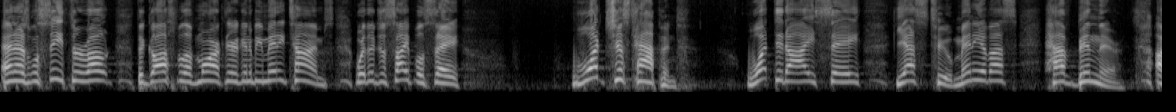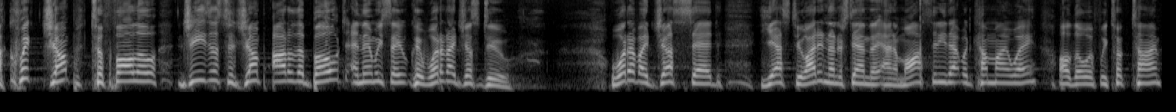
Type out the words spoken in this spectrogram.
And as we'll see throughout the Gospel of Mark, there are going to be many times where the disciples say, What just happened? What did I say yes to? Many of us have been there. A quick jump to follow Jesus, to jump out of the boat, and then we say, Okay, what did I just do? What have I just said yes to. I didn't understand the animosity that would come my way, although if we took time,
